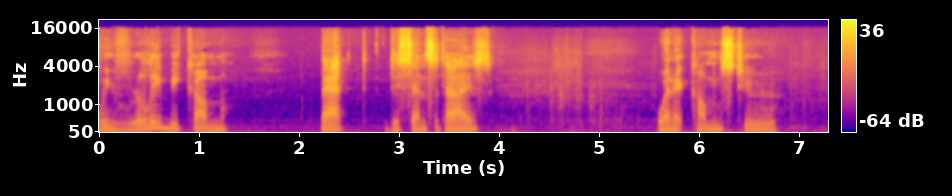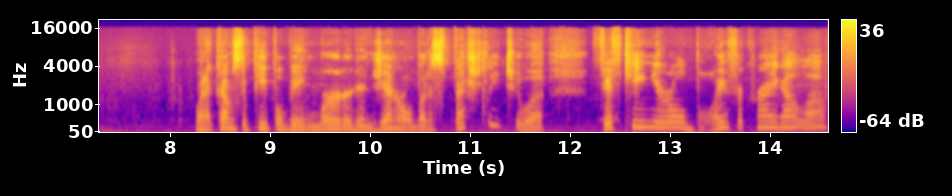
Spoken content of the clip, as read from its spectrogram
we really become that desensitized when it comes to when it comes to people being murdered in general, but especially to a 15 year old boy for crying out loud.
